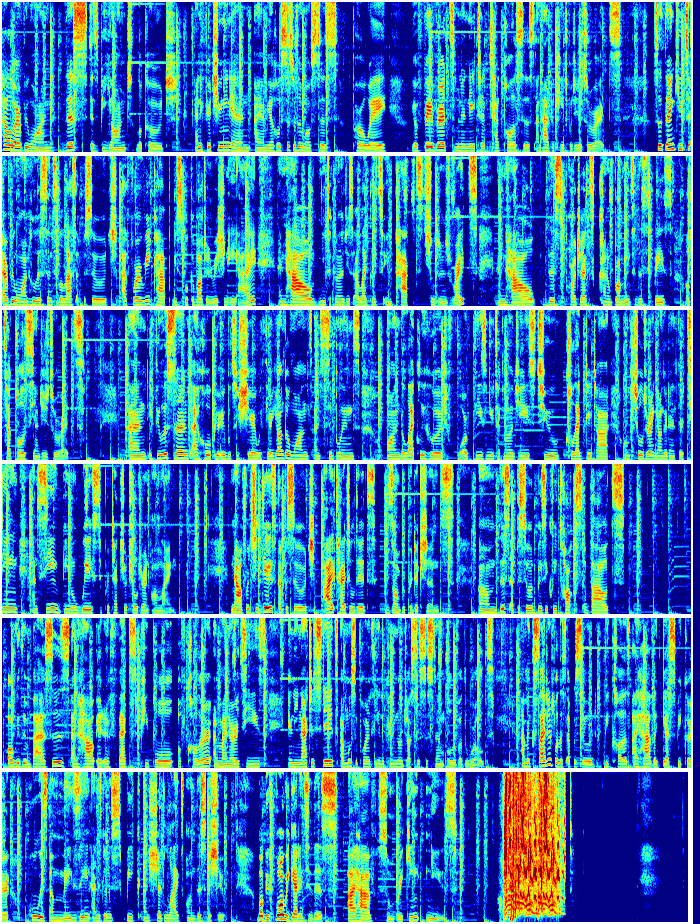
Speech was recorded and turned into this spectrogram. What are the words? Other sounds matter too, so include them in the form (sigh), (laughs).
Hello, everyone. This is Beyond the Code. And if you're tuning in, I am your hostess with the mostest, Pearlway, your favorite melanated tech policist and advocate for digital rights. So, thank you to everyone who listened to the last episode. Uh, for a recap, we spoke about Generation AI and how new technologies are likely to impact children's rights, and how this project kind of brought me into the space of tech policy and digital rights. And if you listened, I hope you're able to share with your younger ones and siblings on the likelihood of these new technologies to collect data on children younger than 13 and see, you know, ways to protect your children online. Now, for today's episode, I titled it Zombie Predictions. Um, this episode basically talks about algorithm biases and how it affects people of color and minorities in the United States and most importantly in the criminal justice system all over the world. I'm excited for this episode because I have a guest speaker who is amazing and is going to speak and shed light on this issue. But before we get into this, I have some breaking news.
